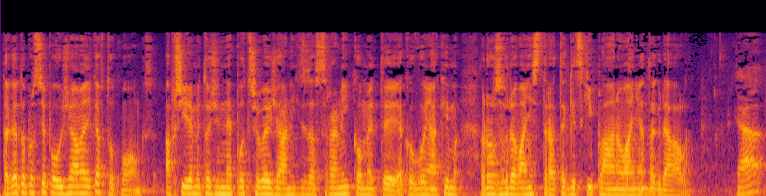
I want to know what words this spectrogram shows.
takhle to prostě používáme teďka v Topmonks a přijde mi to, že nepotřebuje žádný zasraný komity, jako o nějakým rozhodování, strategický plánování a tak dále. Já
